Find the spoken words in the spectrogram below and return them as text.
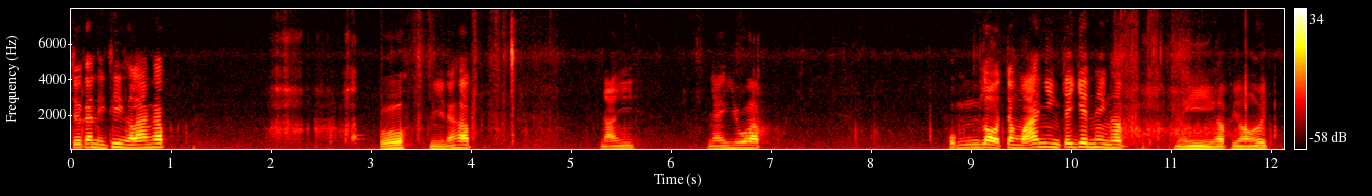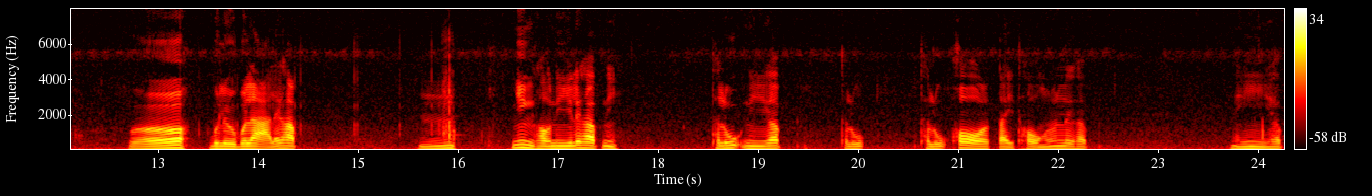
เจอกันอีกที่ข้างล่างครับ โอ้นี่นะครับไงไงอยู่ครับ ผมหลอดจังหวะยิงใจเย็นแห้งครับ นี่ครับพี่น้องเอ้ยเว้อเบลือเบลาเลยครับอืมยิงเขานี้เลยครับนี่ ทะลุนี้ครับ ทะลุทะลุข้อไต่ทองนั่นเลยครับ นี่ครับ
